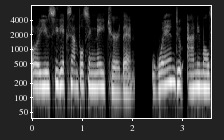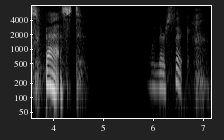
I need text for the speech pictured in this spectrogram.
Or you see the examples in nature. Then when do animals fast? When they're sick.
